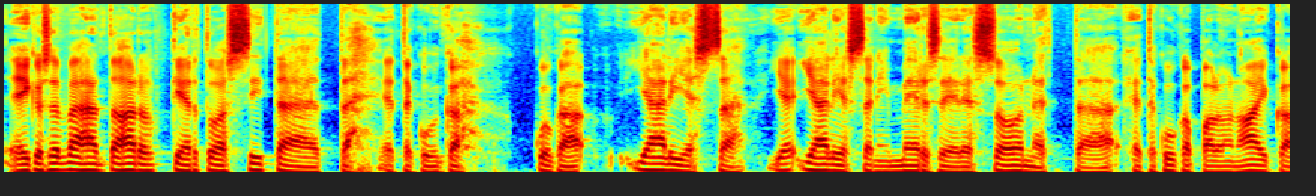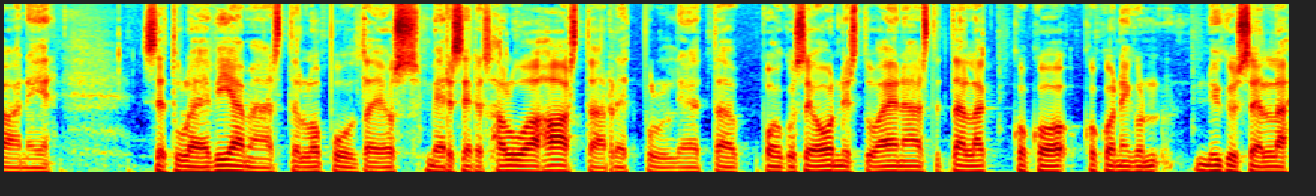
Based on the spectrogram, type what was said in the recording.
eikö se vähän tahdo kertoa sitä, että, että kuinka, kuinka jäljessä, jäljessä niin Mercedes on, että, että kuinka paljon aikaa niin se tulee viemään sitten lopulta, jos Mercedes haluaa haastaa Red Bullia, että voiko se onnistua enää sitten tällä koko, koko niin kuin nykyisellä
